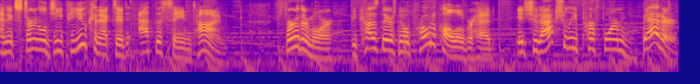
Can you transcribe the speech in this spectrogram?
an external GPU connected at the same time. Furthermore, because there's no protocol overhead, it should actually perform better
